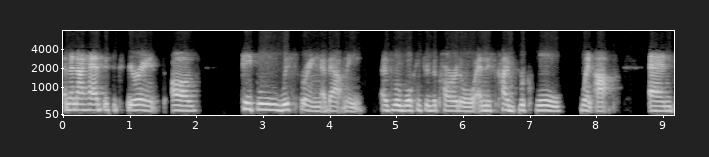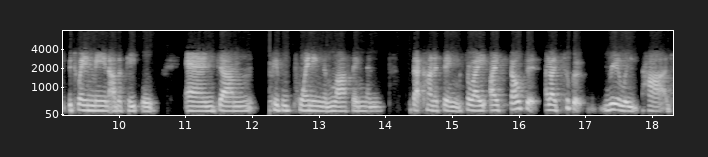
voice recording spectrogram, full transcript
And then I had this experience of people whispering about me as we are walking through the corridor, and this kind of brick wall went up and between me and other people, and um, people pointing and laughing and that kind of thing. So I, I felt it and I took it really hard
